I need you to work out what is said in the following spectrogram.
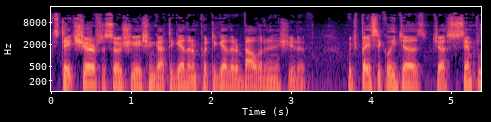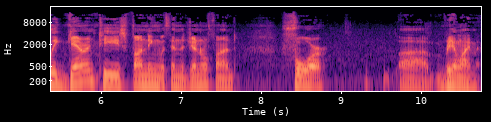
State Sheriff's Association got together and put together a ballot initiative, which basically just just simply guarantees funding within the general fund for uh, realignment.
